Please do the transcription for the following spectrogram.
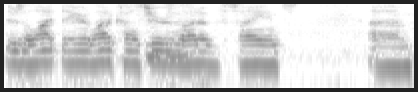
There's a lot there, a lot of culture, a lot of science. Um,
